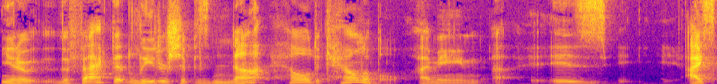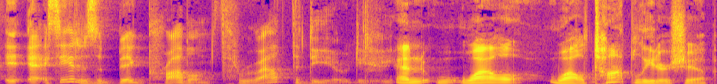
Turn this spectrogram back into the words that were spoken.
you know, the fact that leadership is not held accountable, I mean, uh, is I, I see it as a big problem throughout the DoD. And while while top leadership,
